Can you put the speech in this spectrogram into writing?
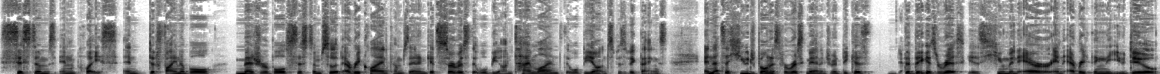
systems in place and definable, measurable systems so that every client comes in and gets service that will be on timelines, that will be on specific things. And that's a huge bonus for risk management because yeah. the biggest risk is human error in everything that you do.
